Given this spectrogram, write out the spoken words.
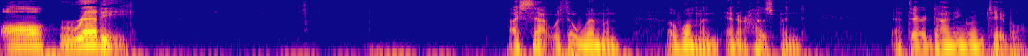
already. I sat with a woman, a woman and her husband at their dining room table.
